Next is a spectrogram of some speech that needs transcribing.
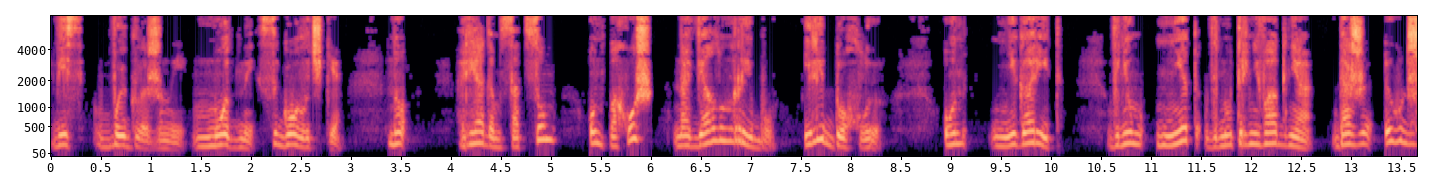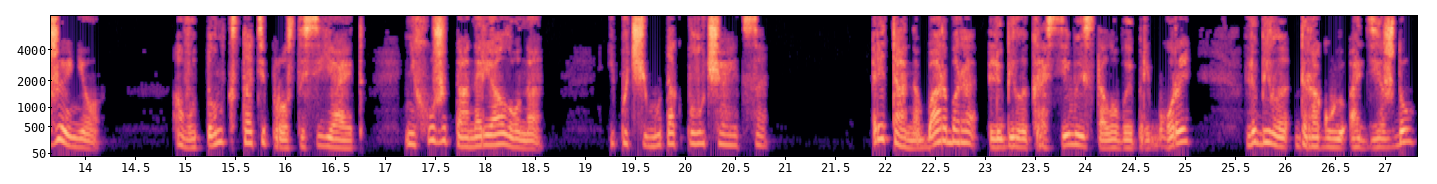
весь выглаженный, модный, с иголочки. Но рядом с отцом он похож на вялую рыбу или дохлую. Он не горит, в нем нет внутреннего огня, даже Эудженио. А вот он, кстати, просто сияет, не хуже Тана Риалона. И почему так получается? Ритана Барбара любила красивые столовые приборы любила дорогую одежду,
